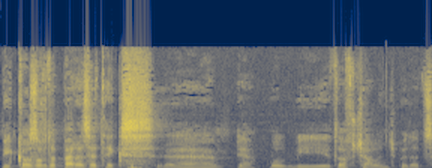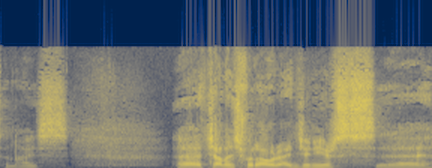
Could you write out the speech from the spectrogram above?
because of the parasitics. Uh, yeah, will be a tough challenge, but that's a nice uh, challenge for our engineers. Uh,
